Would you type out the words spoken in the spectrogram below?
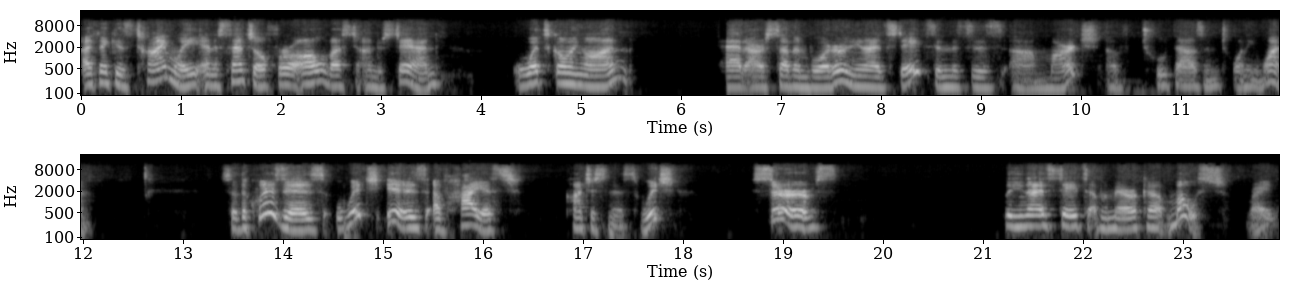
I think, is timely and essential for all of us to understand what's going on at our southern border in the United States. And this is uh, March of 2021. So, the quiz is which is of highest consciousness? Which serves the United States of America most, right?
